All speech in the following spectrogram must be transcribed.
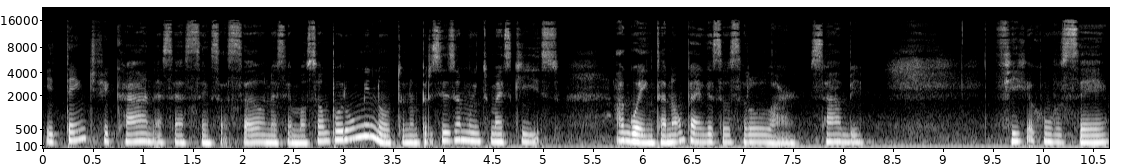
E tente ficar nessa sensação, nessa emoção por um minuto, não precisa muito mais que isso. Aguenta, não pega seu celular, sabe? Fica com você,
